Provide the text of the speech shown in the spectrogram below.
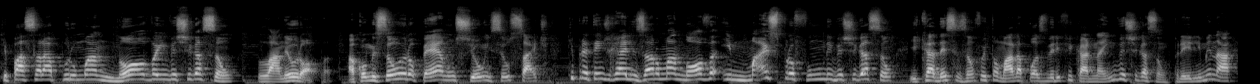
que passará por uma nova investigação lá na Europa. A Comissão Europeia anunciou em seu site que pretende realizar uma nova e mais profunda investigação e que a decisão foi tomada após verificar na investigação preliminar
